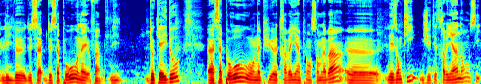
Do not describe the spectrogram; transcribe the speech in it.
l'île de, de, Sapporo. On a, enfin, d'Hokkaido à Sapporo, où on a pu euh, travailler un peu ensemble là-bas. Euh, les Antilles, où j'ai été travailler un an aussi.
